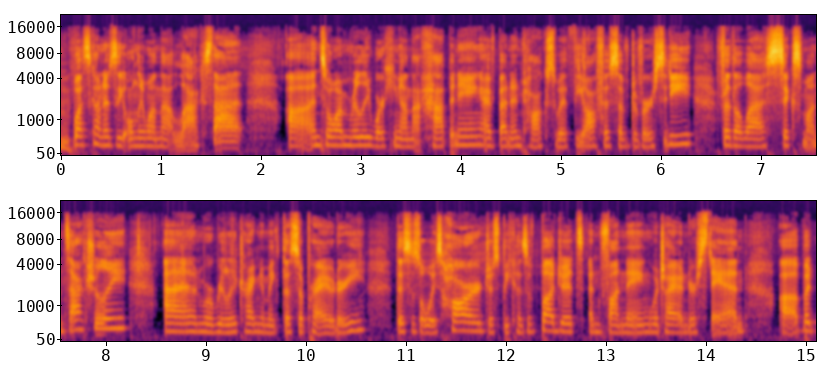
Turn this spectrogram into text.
WestConn is the only one that lacks that. Uh, and so I'm really working on that happening. I've been in talks with the Office of Diversity for the last six months, actually, and we're really trying to make this a priority. This is always hard just because of budgets and funding, which I understand. Uh, but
